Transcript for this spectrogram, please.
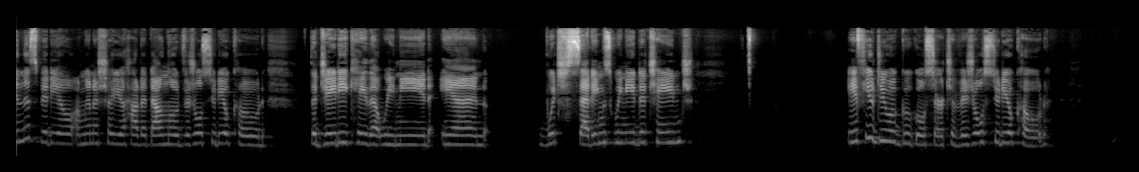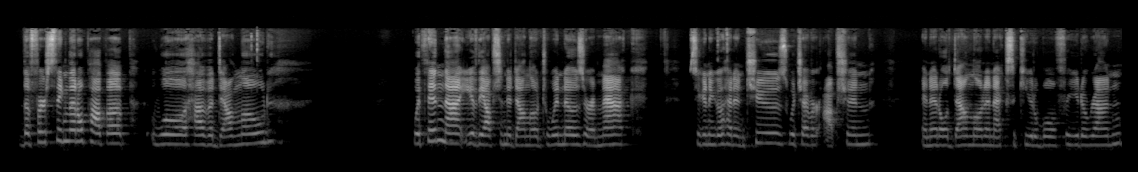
In this video, I'm going to show you how to download Visual Studio Code, the JDK that we need, and which settings we need to change. If you do a Google search of Visual Studio Code, the first thing that'll pop up will have a download. Within that, you have the option to download to Windows or a Mac. So you're going to go ahead and choose whichever option, and it'll download an executable for you to run.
